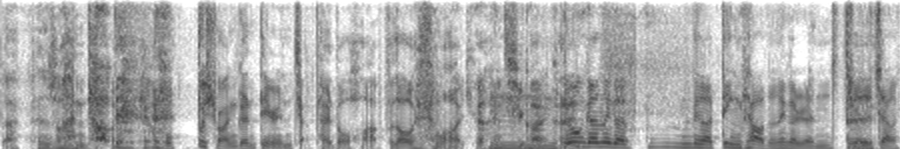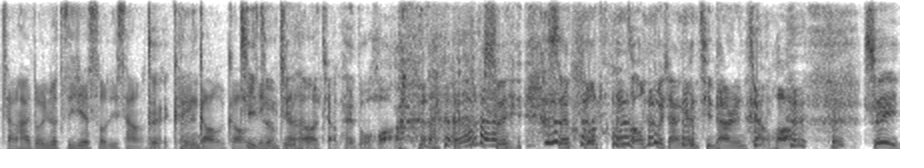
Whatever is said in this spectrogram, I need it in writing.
啊，不是说很讨厌，我不喜欢跟店员讲太多话，不知道为什么，一个很奇怪。嗯、不用跟那个那个订票的那个人就是讲讲太多，你就直接手机上对，可以搞搞。记者平常要讲太多话，所以生活当中不想跟其他人讲话。所以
